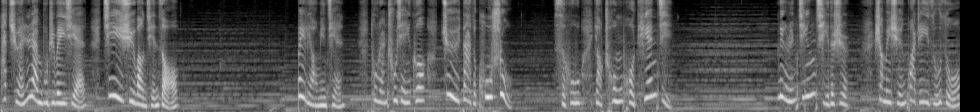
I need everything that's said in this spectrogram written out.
他全然不知危险，继续往前走。贝里奥面前。突然出现一棵巨大的枯树，似乎要冲破天际。令人惊奇的是，上面悬挂着一组组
